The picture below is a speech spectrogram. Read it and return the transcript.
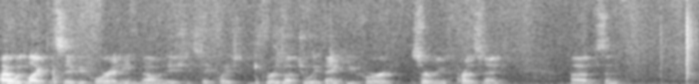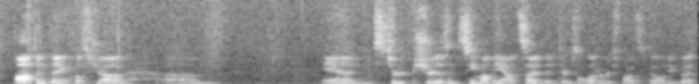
not. I would like to say before any nominations take place, first off, Julie, thank you for serving as president. Uh, it's an often thankless job, um, and sure, sure doesn't seem on the outside that there's a lot of responsibility, but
